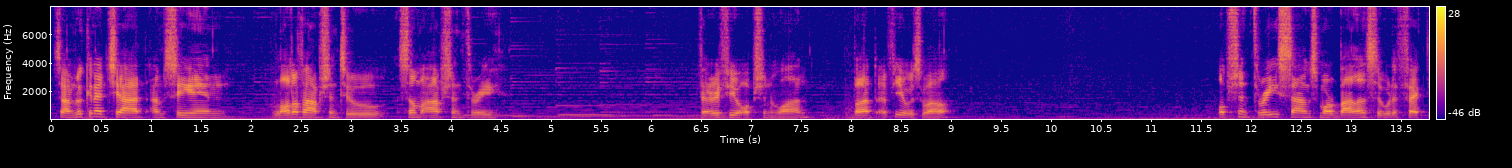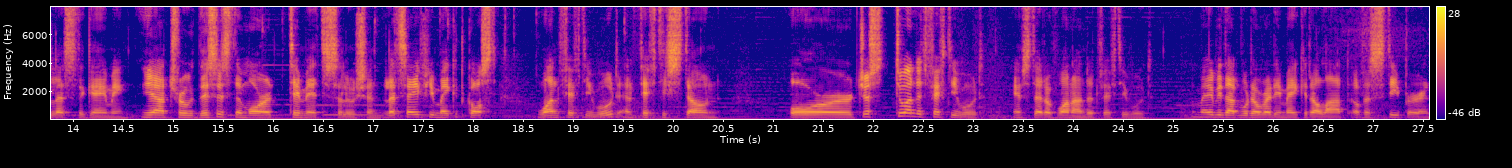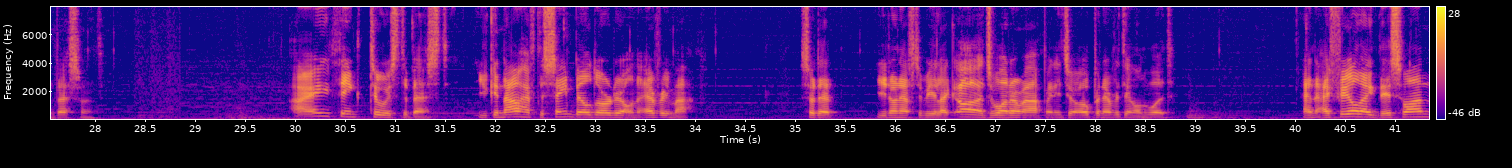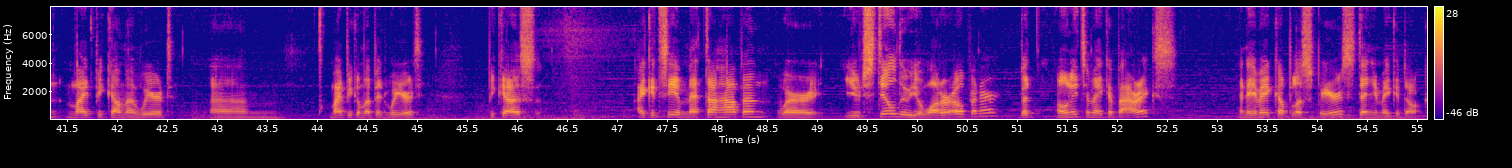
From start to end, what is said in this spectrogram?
So I'm looking at chat, I'm seeing a lot of option two, some option three. Very few option one, but a few as well. Option 3 sounds more balanced, it would affect less the gaming. Yeah, true, this is the more timid solution. Let's say if you make it cost 150 wood and 50 stone, or just 250 wood instead of 150 wood. Maybe that would already make it a lot of a steeper investment. I think 2 is the best. You can now have the same build order on every map. So that you don't have to be like, oh, it's water map, I need to open everything on wood. And I feel like this one might become a weird, um, might become a bit weird, because I could see a meta happen where you'd still do your water opener, but only to make a barracks, and then you make a couple of spears, then you make a dock.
